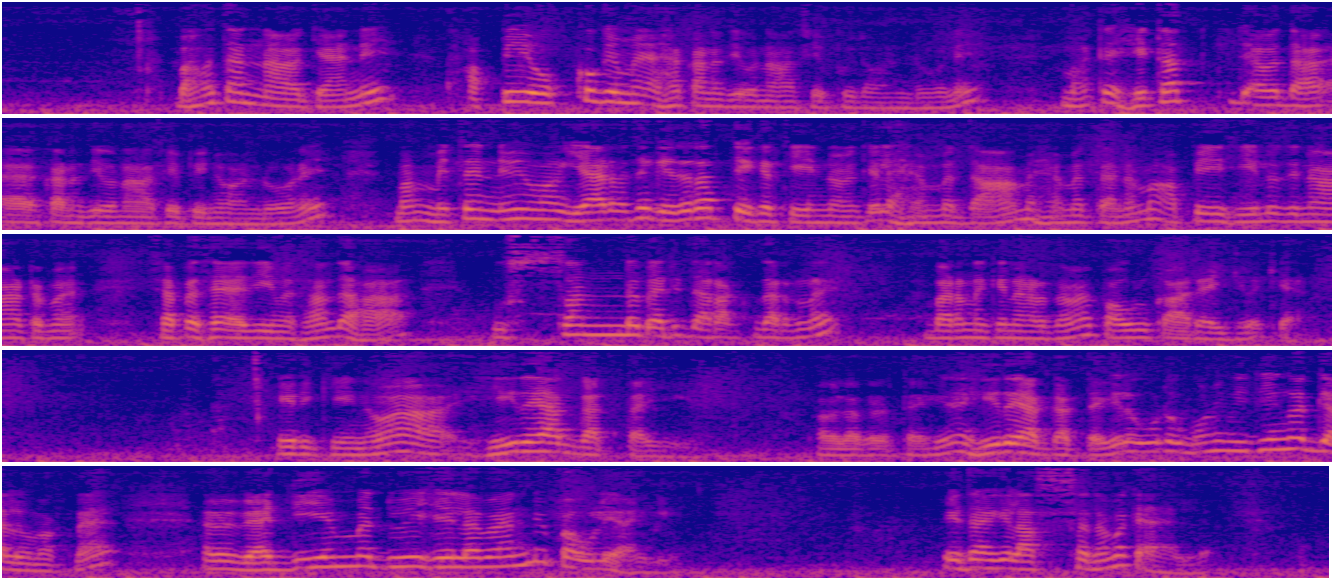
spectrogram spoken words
භව තණ්හාව කියන්නේ අපේ ඔක්කොගෙම ඇහ කන දිව නාසය පිනවන්න ඕනේ. මට හෙටත් කන දිව නාසය පිනවන්න ඕනේ. මම මෙතන නෙමෙයි මම ඊට පස්සේ ගෙදරත් ඒක තියෙන්න ඕනේ කියලා හැමදාම හැමතැනම අපේ සියලු දිනාටම සැපසෑදීම සඳහා උස්සන්න බැරි දරක් දරන බරණ කෙනාට තමයි පෞල් කාර්යයි කියලා කියන්නේ. ඒක කියනවා හීරයක් ගත්තයි. පෞලකට කියන හීරයක් ගත්තයි කියලා ඌට මොන විදියෙන්වත් ගැලවමක් නැහැ. හැබැයි වැඩියෙන්ම ද්වේෂය ලබන්නේ පෞලේ අයගේ. ඒ තමයි ලස්සනම කෑල්ල.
